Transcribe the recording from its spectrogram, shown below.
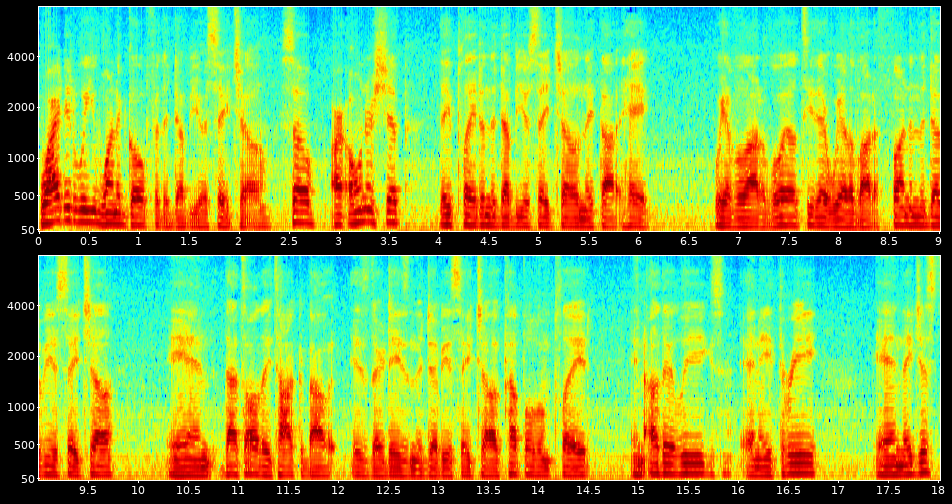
Why did we want to go for the WSHL? So our ownership, they played in the WSHL, and they thought, hey, we have a lot of loyalty there. We have a lot of fun in the WSHL, and that's all they talk about is their days in the WSHL. A couple of them played in other leagues, NA3 and they just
